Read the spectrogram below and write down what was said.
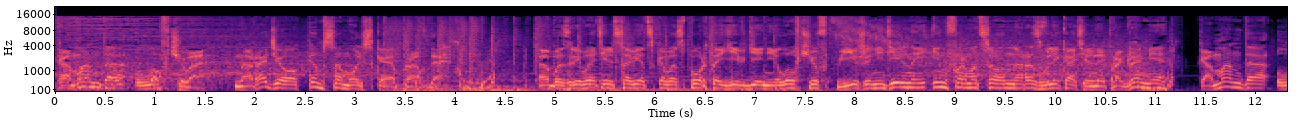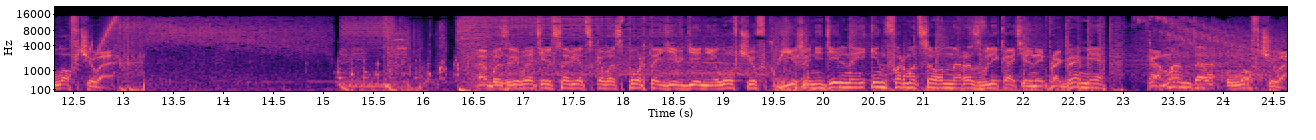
Команда Ловчева на радио «Комсомольская правда». Обозреватель советского спорта Евгений Ловчев в еженедельной информационно-развлекательной программе «Команда Ловчева». Обозреватель советского спорта Евгений Ловчев в еженедельной информационно-развлекательной программе «Команда Ловчева».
